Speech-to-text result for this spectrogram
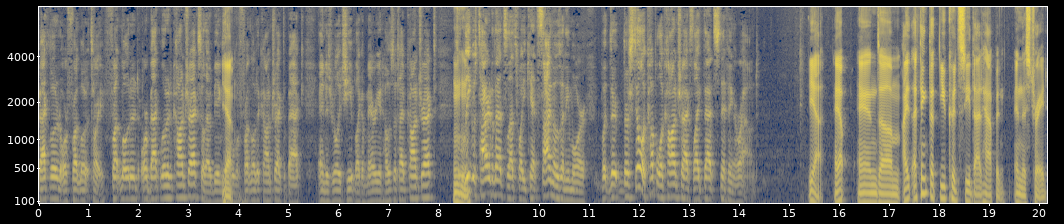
backloaded or front loaded sorry front loaded or backloaded contract. So that would be an Yeah. of a front loaded contract. The back end is really cheap, like a Marian Hossa type contract. So Mhm. the league was tired of that, so that's why you can't sign those anymore. But there, there's still a couple of contracts like that sniffing around. Yeah. Yep. And um, I, I think that you could see that happen in this trade.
